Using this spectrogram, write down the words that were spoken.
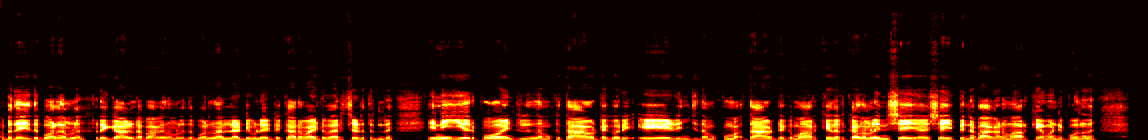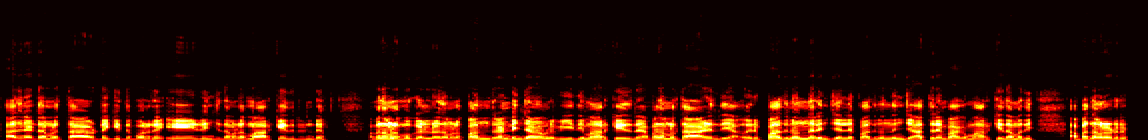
അപ്പോൾ ദേ ഇതുപോലെ നമ്മൾ റിഗാളിന്റെ ഭാഗം നമ്മൾ ഇതുപോലെ നല്ല അടിപൊളിയായിട്ട് കർവായിട്ട് വരച്ചെടുത്തിട്ടുണ്ട്. ഇനി ഈ ഒരു പോയിന്റിൽ നമുക്ക് താഴോട്ടേക്ക് ഒരു ഏഴ് ഇഞ്ച് നമുക്ക് താഴോട്ടേക്ക് മാർക്ക് ചെയ്തെടുക്കാം. നമ്മൾ ഇനി ഷേപ്പിന്റെ ഭാഗമാണ് മാർക്ക് ചെയ്യാൻ വേണ്ടി പോകുന്നത്. അതിനായിട്ട് നമ്മൾ താഴോട്ടേക്ക് ഇതുപോലെ ഒരു ഏഴ് ഇഞ്ച് നമ്മൾ മാർക്ക് ചെയ്തിട്ടുണ്ട്. അപ്പോൾ നമ്മൾ മുകളിൽ നമ്മൾ പന്ത്രണ്ട് ഇഞ്ചാണ് നമ്മൾ വീതി മാർക്ക് ചെയ്തിട്ടുണ്ട് അപ്പോൾ നമ്മൾ താഴെ എന്ത് ചെയ്യുക? ഒരു പതിനൊന്നര ഇഞ്ച് അല്ലെങ്കിൽ പതിനൊന്ന് ഇഞ്ച് അത്രയും ഭാഗം മാർക്ക് ചെയ്താൽ മതി. അപ്പോൾ നമ്മളിവിടെ ഒരു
